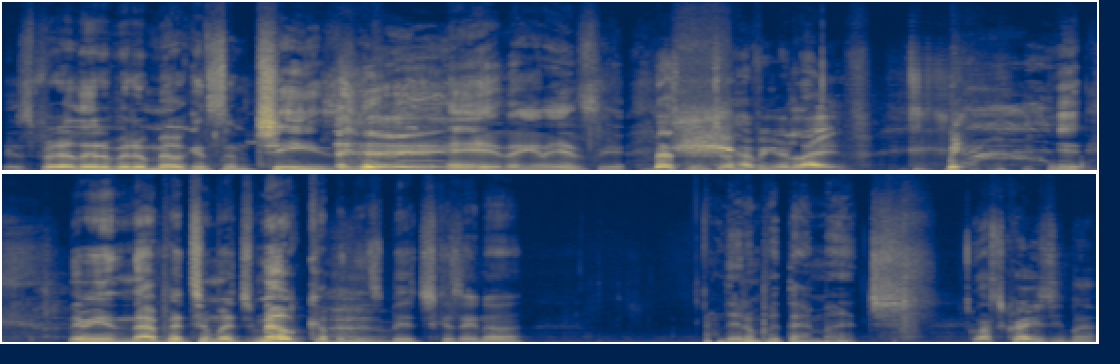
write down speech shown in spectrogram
Just put a little bit of milk and some cheese. Hey, look at this. Yeah. best beat you'll have in your life. Let me not put too much milk up in this bitch because I know they don't put that much. That's crazy, man.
